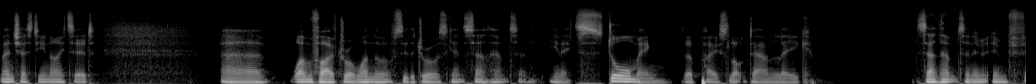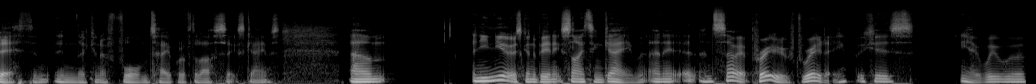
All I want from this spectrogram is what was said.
Manchester United, uh, one five draw one. Obviously, the draw was against Southampton. You know, storming the post lockdown league. Southampton in, in fifth in, in the kind of form table of the last six games. Um, and you knew it was going to be an exciting game, and it and so it proved really because you know we were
